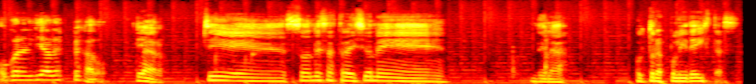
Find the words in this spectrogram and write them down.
o con el día despejado. Claro. Sí, eh, son esas tradiciones de las culturas politeístas.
